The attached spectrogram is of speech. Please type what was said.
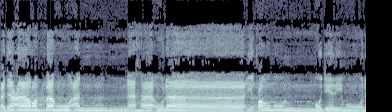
فدعا ربه أن هؤلاء قوم مجرمون.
